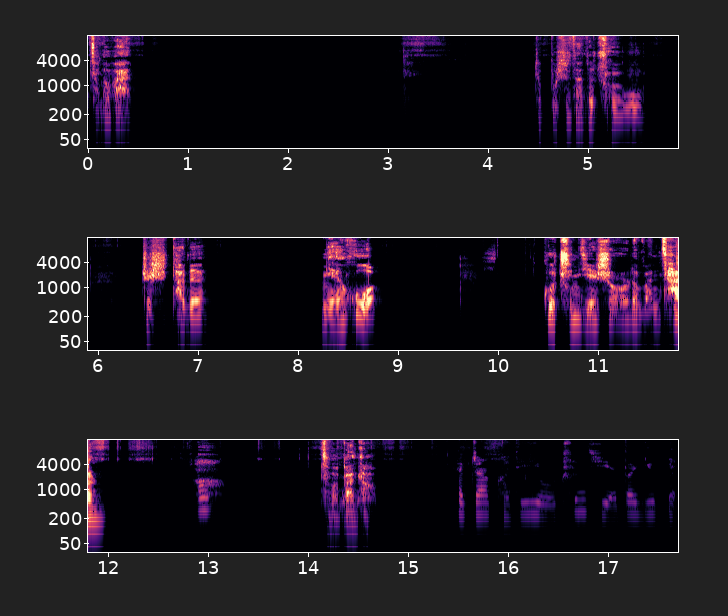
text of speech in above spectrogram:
怎么办？这不是他的宠物，这是他的。年货，过春节时候的晚餐啊，怎么办呢？他家肯定有春节的一本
